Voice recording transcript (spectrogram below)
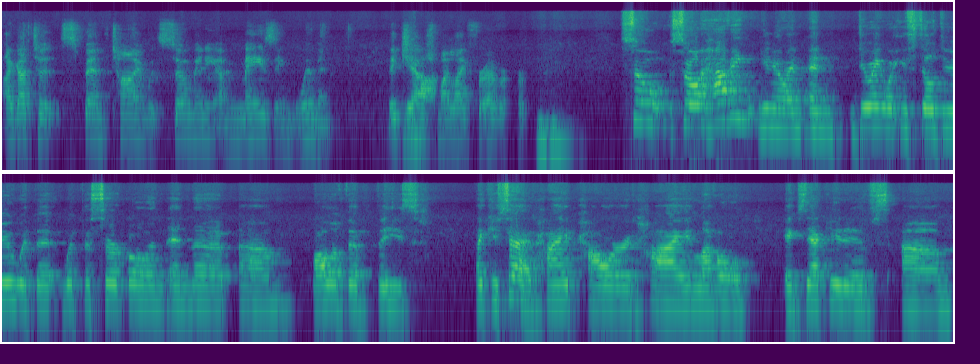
I got to spend time with so many amazing women. They changed yeah. my life forever. Mm-hmm. So, so having you know, and, and doing what you still do with the with the circle and and the um, all of the these, like you said, high powered, high level executives. Um,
